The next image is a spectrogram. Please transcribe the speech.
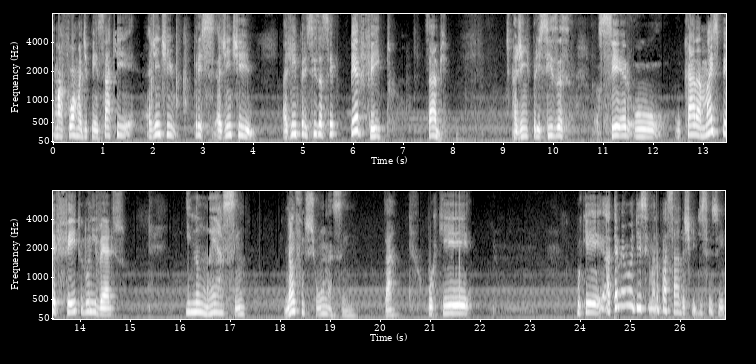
uma forma de pensar que a gente, a gente, a gente precisa ser perfeito, sabe? A gente precisa ser o, o cara mais perfeito do universo. E não é assim. Não funciona assim, tá? Porque porque até mesmo eu disse semana passada, acho que disse assim,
